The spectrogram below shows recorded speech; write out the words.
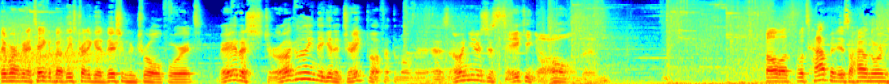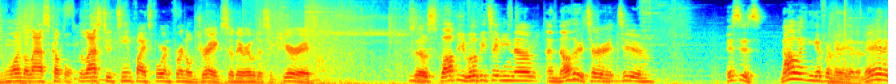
They weren't going to take it, but at least try to get vision control for it. Marietta struggling to get a Drake buff at the moment, as ONU is just taking all of them. Well, what's- happened is Ohio Northern's won the last couple, the last two team fights for Infernal Drake, so they were able to secure it. So Sloppy will be taking down another turret too. This is not looking good for Marietta. Marietta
